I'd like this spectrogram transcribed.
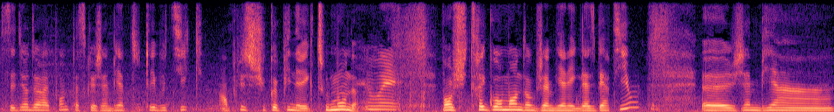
C'est dur de répondre parce que j'aime bien toutes les boutiques. En plus, je suis copine avec tout le monde. Bon, je suis très gourmande, donc j'aime bien les glaces Bertillon. Euh, j'aime bien,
